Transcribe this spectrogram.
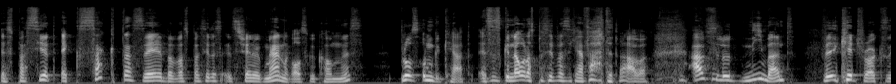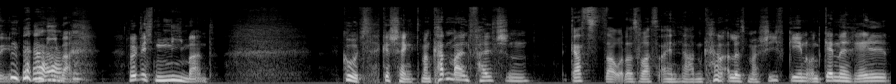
es passiert exakt dasselbe, was passiert ist, als Shane McMahon rausgekommen ist bloß umgekehrt. Es ist genau das passiert, was ich erwartet habe. Absolut niemand will Kid Rock sehen. niemand. Wirklich niemand. Gut, geschenkt. Man kann mal einen falschen Gaststar oder sowas einladen, kann alles mal schief gehen und generell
